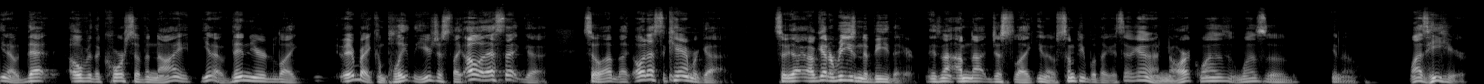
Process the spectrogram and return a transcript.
you know that over the course of a night you know then you're like everybody completely you're just like oh that's that guy. So i'm like oh that's the camera guy. So i've got a reason to be there. It's not i'm not just like you know some people think it's like a narc? Why is, why is a you know why is he here?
